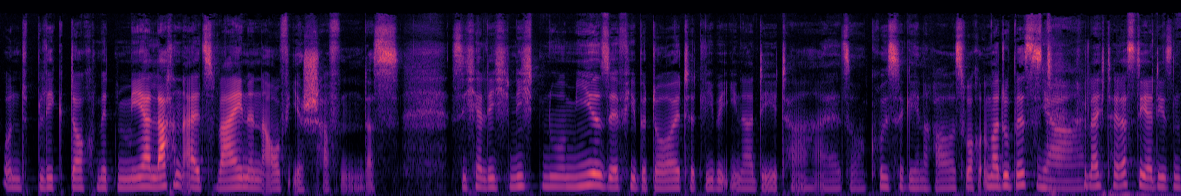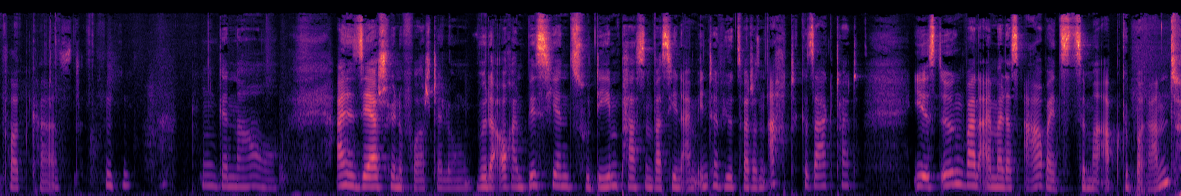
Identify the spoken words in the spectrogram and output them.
und blickt doch mit mehr Lachen als Weinen auf ihr Schaffen, das sicherlich nicht nur mir sehr viel bedeutet, liebe Ina Deta. Also Grüße gehen raus, wo auch immer du bist. Ja. Vielleicht hörst du ja diesen Podcast. Genau. Eine sehr schöne Vorstellung. Würde auch ein bisschen zu dem passen, was sie in einem Interview 2008 gesagt hat. Ihr ist irgendwann einmal das Arbeitszimmer abgebrannt.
